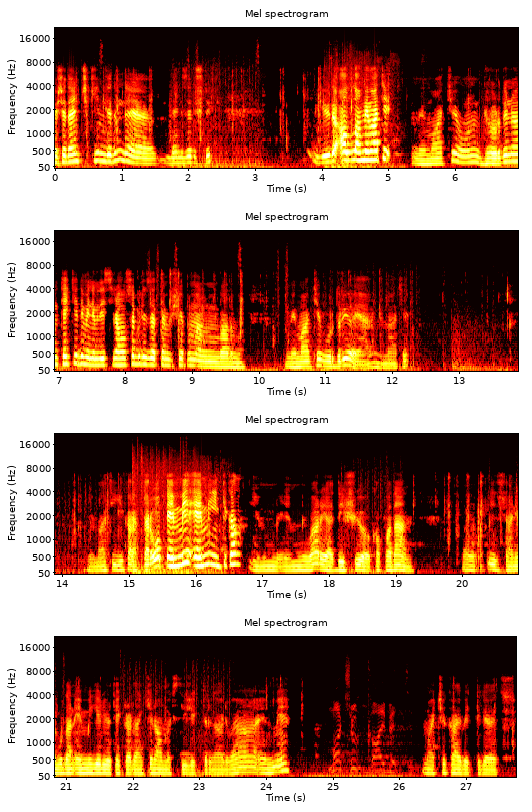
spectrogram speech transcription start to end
köşeden çıkayım dedim de denize düştük. Videoyu da Allah Memati Memati onun gördüğün an tek yedim elimde silah olsa bile zaten bir şey yapamazdım bu adamı. Memati vurduruyor ya Memati. Memati iyi karakter. Hop emmi emmi intikam. Emmi, emmi var ya deşiyor kafadan. Bir saniye buradan emmi geliyor tekrardan kill almak isteyecektir galiba. Emmi maçı kaybettik evet.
